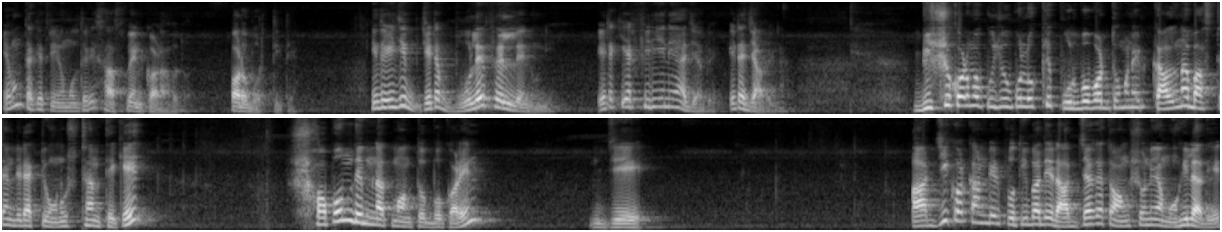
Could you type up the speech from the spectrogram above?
এবং তাকে তৃণমূল থেকে সাসপেন্ড করা হলো পরবর্তীতে। কিন্তু এই যে যেটা বলে ফেললেন উনি, এটা কি আর ফিরিয়ে নেওয়া যাবে? এটা যাবে না। বিশ্বকর্মা পুজো উপলক্ষে পূর্ব বর্ধমানের কালনা বাস স্ট্যান্ডের একটি অনুষ্ঠান থেকে স্বপন দেবনাথ মন্তব্য করেন যে আরজিকর কাণ্ডের প্রতিবাদে রাত জাগাতে অংশ নেওয়া মহিলাদের,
